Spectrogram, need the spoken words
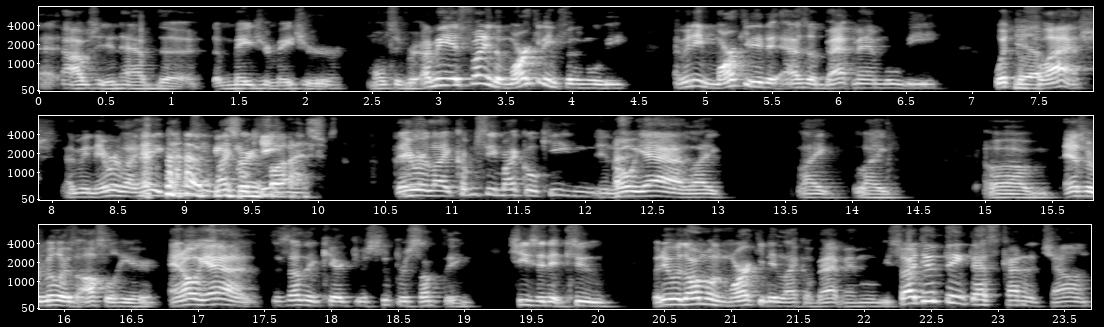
that obviously didn't have the the major major multiverse. I mean, it's funny the marketing for the movie. I mean, they marketed it as a Batman movie with the yeah. Flash. I mean, they were like, "Hey, come see Michael Keaton." Flash. They were like, "Come see Michael Keaton," and oh yeah, like, like, like um, Ezra Miller is also here, and oh yeah, this other character, Super Something, she's in it too. But it was almost marketed like a Batman movie. So I do think that's kind of the challenge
